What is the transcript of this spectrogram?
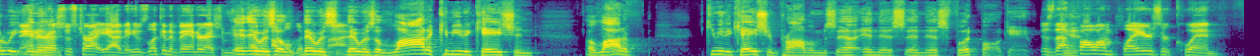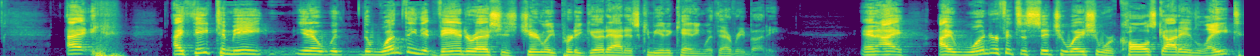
What do we? You know, Esch was trying. Yeah, he was looking at Vander Esch. and there was a there was there was a lot of communication, a lot of communication problems uh, in this in this football game. Does that know? fall on players or Quinn? I I think to me, you know, with the one thing that Vander Esch is generally pretty good at is communicating with everybody. And I I wonder if it's a situation where calls got in late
